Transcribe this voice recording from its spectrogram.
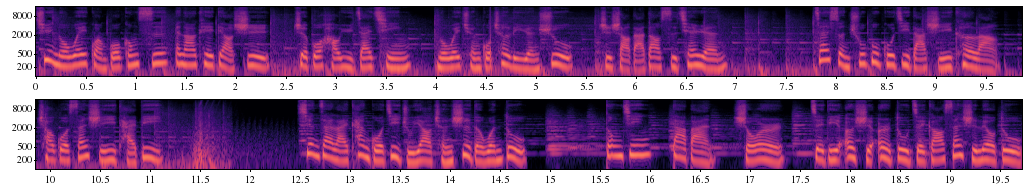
据挪威广播公司 NRK 表示，这波豪雨灾情。挪威全国撤离人数至少达到四千人，灾损初步估计达十亿克朗，超过三十亿台币。现在来看国际主要城市的温度：东京、大阪、首尔最低二十二度，最高三十六度；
